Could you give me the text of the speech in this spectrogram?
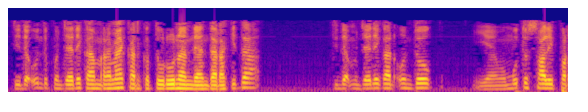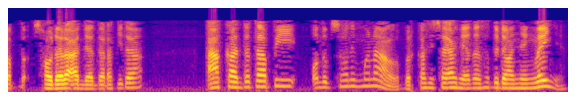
tidak untuk menjadikan meremehkan keturunan di antara kita, tidak menjadikan untuk ya memutus salib persaudaraan di antara kita, akan tetapi untuk saling mengenal, berkasih sayang di antara satu dengan yang lainnya.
